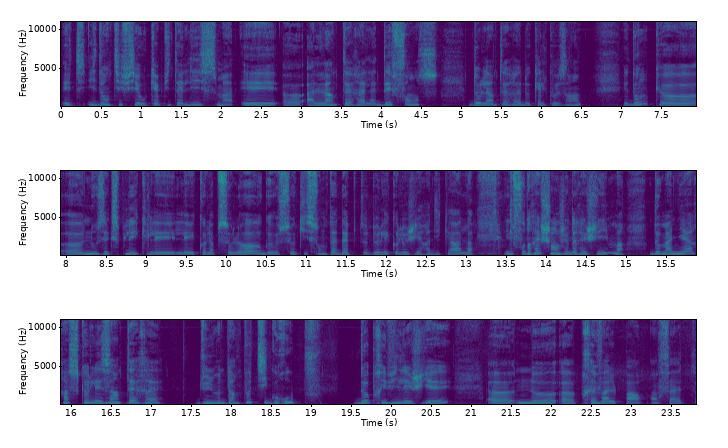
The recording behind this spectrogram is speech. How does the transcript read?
est identifiée au capitalisme et euh, à l'intérêt, la défense de l'intérêt de quelques-uns. Et donc, euh, euh, nous expliquent les, collapsologues, ceux qui sont adeptes de l'écologie radicale, il faudrait changer de régime de manière à ce que les intérêts d'un petit groupe de privilégiés euh, ne prévalent pas en fait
